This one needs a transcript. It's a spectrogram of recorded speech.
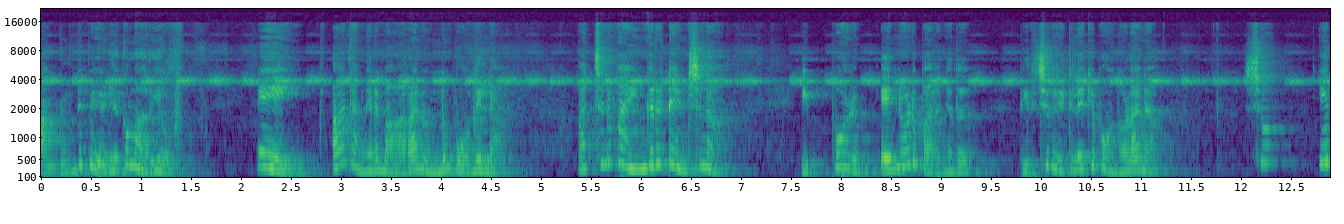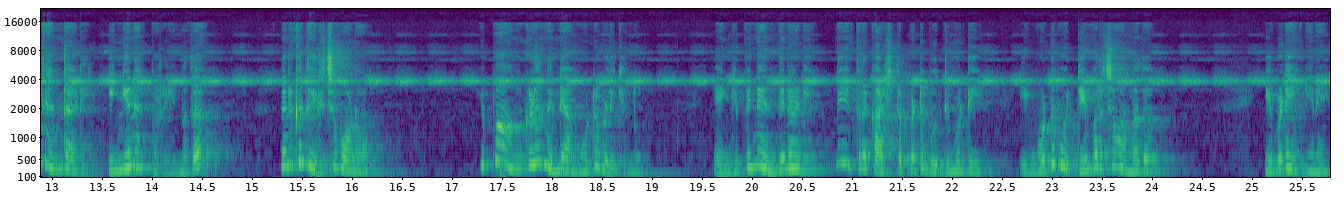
അങ്കിളിന്റെ പേടിയൊക്കെ മാറിയോ? ഏയ് അതങ്ങനെ മാറാനൊന്നും പോകുന്നില്ല. അച്ഛന് ഭയങ്കര ടെൻഷനാണ് ഇപ്പോഴും എന്നോട് പറഞ്ഞത് തിരിച്ച് വീട്ടിലേക്ക് പോന്നോളാനാ. ഷോ ഇതെന്താടി ഇങ്ങനെ പറയുന്നത്? നിനക്ക് തിരിച്ചു പോണോ? ഇപ്പോൾ അങ്കിൾ നിന്നെ അങ്ങോട്ട് വിളിക്കുന്നു. എങ്കിൽ പിന്നെ എന്തിനാടി നീ ഇത്ര കഷ്ടപ്പെട്ട് ബുദ്ധിമുട്ടി ഇങ്ങോട്ട് കുറ്റിയും പറിച്ചു വന്നത്? ഇവിടെ ഇങ്ങനെ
